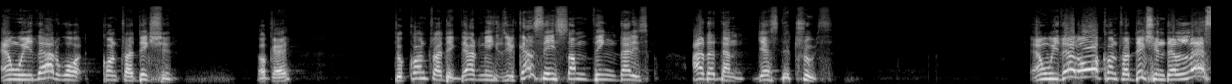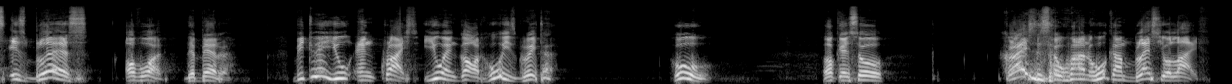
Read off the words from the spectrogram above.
And without what? Contradiction. Okay? To contradict, that means you can't say something that is other than just the truth. And without all contradiction, the less is blessed of what? The better. Between you and Christ, you and God, who is greater? Who? Okay, so Christ is the one who can bless your life.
